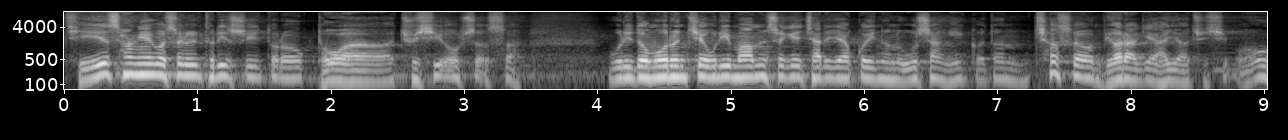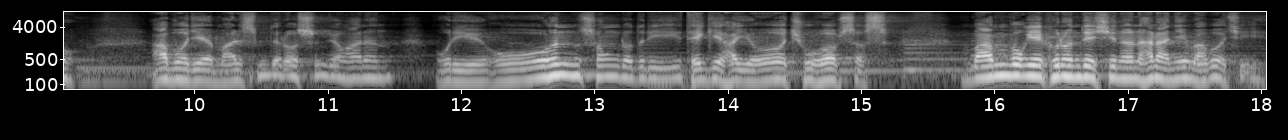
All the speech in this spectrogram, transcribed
제상의 것을 드릴 수 있도록 도와 주시옵소서. 우리도 모른 채 우리 마음속에 자리 잡고 있는 우상이 있거든 쳐서 멸하게 하여 주시고 아버지의 말씀대로 순종하는 우리 온 성도들이 되게 하여 주옵소서. 만복의 근원 되시는 하나님 아버지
